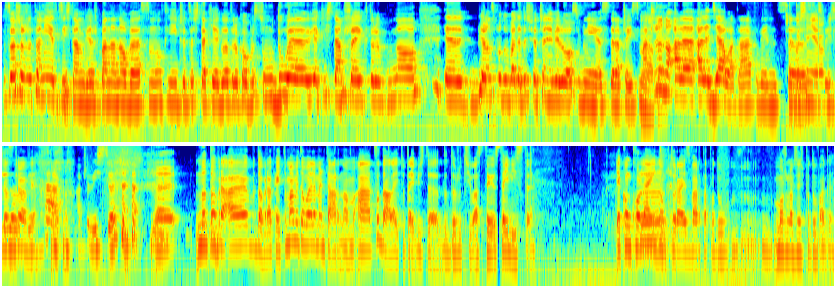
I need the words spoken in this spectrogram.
Zwłaszcza, że to nie jest gdzieś tam, wiesz, bananowe smoothie czy coś takiego, tylko po prostu mdły, jakiś tam shake, który, no, y, biorąc pod uwagę doświadczenie wielu osób, nie jest raczej smaczny, no, tak. no ale, ale działa, tak, więc... Czego się e, nie robi dla zdrowia. Tak, oczywiście. E, No dobra, a, dobra, okej, to mamy tą elementarną. A co dalej tutaj byś do, do, dorzuciła z tej, z tej listy? Jaką kolejną, Mm. która jest warta, pod, można wziąć pod uwagę?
